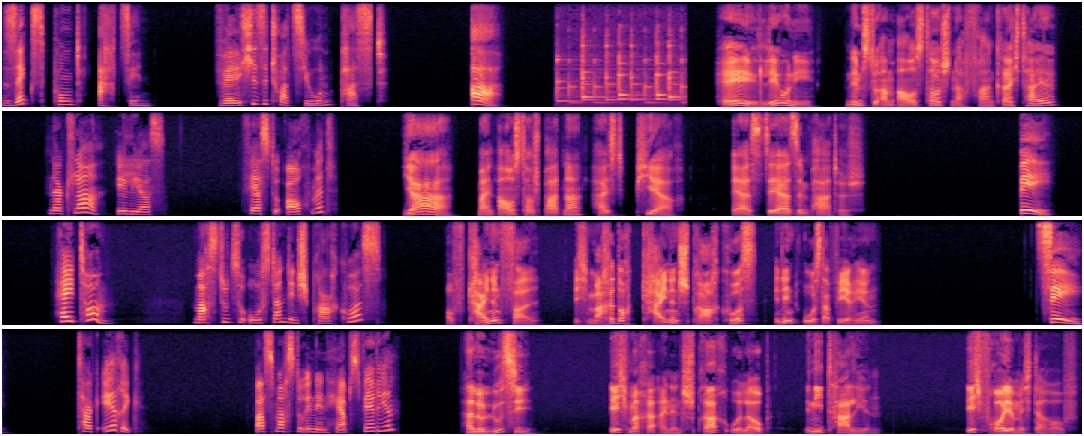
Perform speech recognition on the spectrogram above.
6.18 Welche Situation passt? A. Hey, Leonie, nimmst du am Austausch nach Frankreich teil? Na klar, Elias. Fährst du auch mit? Ja, mein Austauschpartner heißt Pierre. Er ist sehr sympathisch. B. Hey Tom, machst du zu Ostern den Sprachkurs? Auf keinen Fall. Ich mache doch keinen Sprachkurs in den Osterferien. C. Tag Erik. Was machst du in den Herbstferien? Hallo Lucy. Ich mache einen Sprachurlaub in Italien. Ich freue mich darauf.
